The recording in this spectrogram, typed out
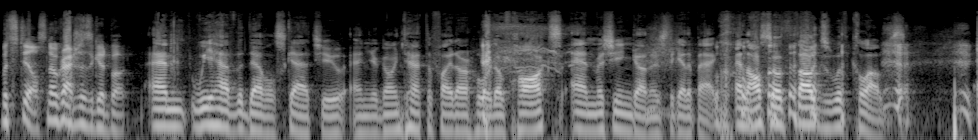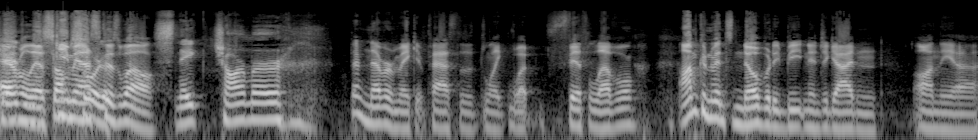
but still, Snow Crash is a good book. And we have the devil statue, and you're going to have to fight our horde of hawks and machine gunners to get it back, and also thugs with clubs. Careful, they have some ski masks sort of as well. Snake charmer. They'll never make it past the like what fifth level. I'm convinced nobody beat Ninja Gaiden on the uh,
